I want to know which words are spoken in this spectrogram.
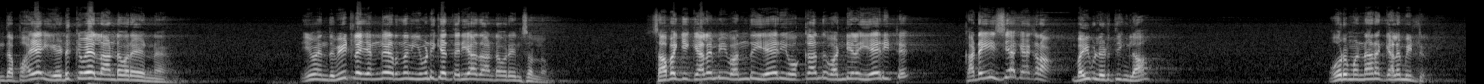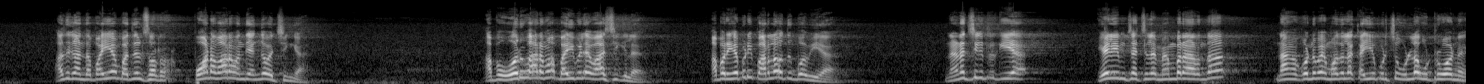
இந்த பையன் எடுக்கவே இல்லை ஆண்டவரே என்ன? இவன் இந்த வீட்டில் எங்கே இருந்தான்னு இவனுக்கே தெரியாது ஆண்டவரேன்னு சொல்லும். சபைக்கு கிளம்பி வந்து ஏறி உட்காந்து வண்டியில் ஏறிட்டு கடைசியாக கேட்குறான் பைபிள் எடுத்தீங்களா? ஒரு மணி நேரம் கிளம்பிட்டு. அதுக்கு அந்த பையன் பதில் சொல்கிறான் போன வாரம் வந்து எங்கே வச்சிங்க? அப்போ ஒரு வாரமாக பைபிளே வாசிக்கலை. அப்புறம் எப்படி பரலோகத்துக்கு போவிய? நினச்சிக்கிட்டு இருக்கிய? ஏலியம் சர்ச்சில் மெம்பராக இருந்தால் நாங்கள் கொண்டு போய் முதல்ல கையை பிடிச்சி உள்ளே விட்டுருவோன்னு.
